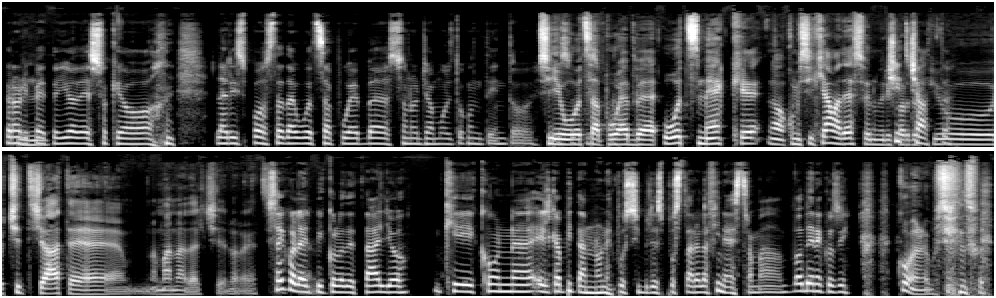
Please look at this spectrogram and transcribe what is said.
Però mm-hmm. ripeto, io adesso che ho la risposta da WhatsApp web sono già molto contento. Sì, WhatsApp web, WhatsApp, no, come si chiama adesso non mi ricordo Chit più. Chit chat è una manna dal cielo, ragazzi. Sai qual è il piccolo dettaglio? Che con il capitano non è possibile spostare la finestra, ma va bene così. Come non è possibile?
